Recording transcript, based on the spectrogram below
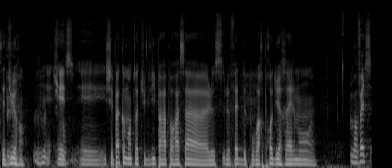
C'est dur. hein. Mhm, Et, je et- et je sais pas comment toi tu le vis par rapport à ça, euh, le, le fait de pouvoir produire réellement. euh. Mais en fait,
